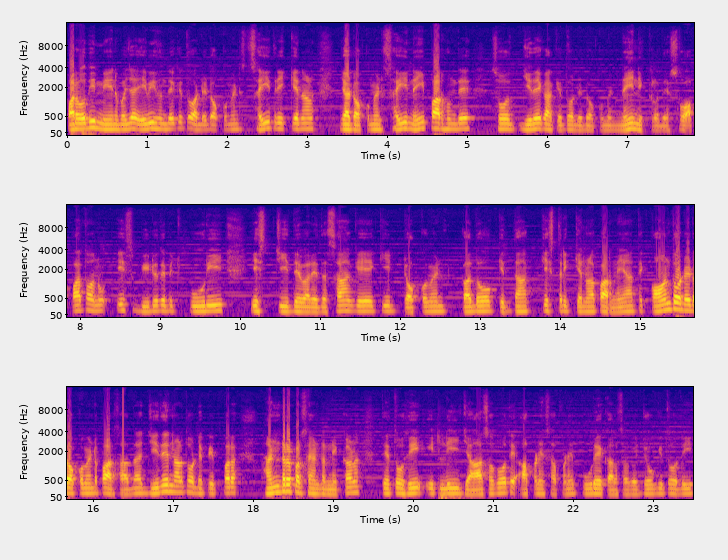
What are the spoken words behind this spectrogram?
ਪਰ ਉਹਦੀ ਮੇਨ ਵਜ੍ਹਾ ਇਹ ਵੀ ਹੁੰਦੀ ਕਿ ਤੁਹਾਡੇ ਡਾਕੂਮੈਂਟ ਸਹੀ ਤਰੀਕੇ ਨਾਲ ਜਾਂ ਡਾਕੂਮੈਂਟ ਸਹੀ ਨਹੀਂ ਭਰ ਹੁੰਦੇ ਸੋ ਜਿਹਦੇ ਕਰਕੇ ਤੁਹਾਡੇ ਡਾਕੂਮੈਂਟ ਨਹੀਂ ਨਿਕਲਦੇ। ਸੋ ਆਪਾਂ ਤੁਹਾਨੂੰ ਇਸ ਵੀਡੀਓ ਦੇ ਵਿੱਚ ਪੂਰੀ ਇਸ ਚੀਜ਼ ਦੇ ਬਾਰੇ ਦੱਸਾਂਗੇ ਕਿ ਡਾਕੂਮੈਂਟ ਕਦੋਂ, ਕਿੱਦਾਂ, ਕਿਸ ਤਰੀਕੇ ਨਾਲ ਭਰਨੇ ਆ ਤੇ ਕੌਣ ਤੁਹਾਡੇ ਡਾਕੂਮੈਂਟ ਭਰ ਸਕਦਾ, ਜਿਹਦੇ ਨਾਲ ਤੁਹਾਡੇ ਪੇਪਰ 100% ਨਿਕਲਣ ਤੇ ਤੁਸੀਂ ਇਟਲੀ ਜਾ ਸਕੋ ਤੇ ਆਪਣੇ ਸੁਪਨੇ ਪੂਰੇ ਕਰ ਸਕੋ, ਜੋ ਕਿ ਤੁਹਾਡੀ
